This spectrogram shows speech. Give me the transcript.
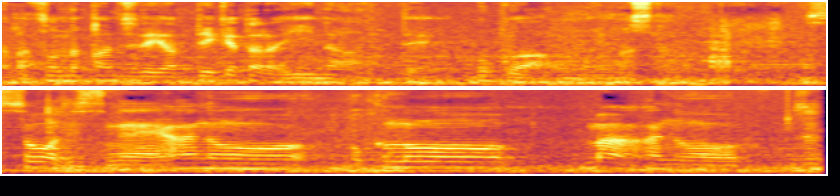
なんかそんな感じでやっていけたらいいなって僕は思いました。そうですね。あの僕もまああのずっ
